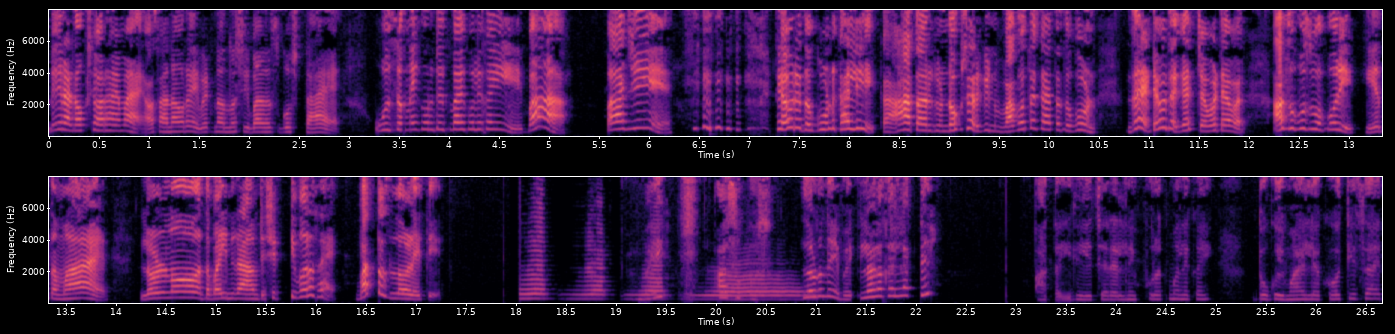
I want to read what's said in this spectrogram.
निरा डोक्यावर आहे माय. असा नवरा आहे भेटणं नशिबाच गोष्ट आहे उलसक नाही करू देत बायकोले काही? पा. पाजी. ठेव रे तो गुंड खाली. का हातावर घेऊन डोक्यावर घेऊन वागवत का आता तो गुंड? जाय ठेव दे गच्च्या वट्यावर. असू बुसू पोरी. हे तर माय. लढणं तर बाई निरा आमच्या शिट्टीवरच आहे. बातच लळ येते. बाई असू लढू नाही बाई लढा काय लागते? आता इले विचारायला नाही पुरत मला काही. दोघंही मायल्या तीच आहेत.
